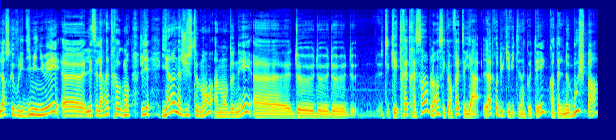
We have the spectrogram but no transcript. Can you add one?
lorsque vous les diminuez, les salaires nets réaugmentent. Je veux dire, il y a un ajustement à un moment donné de, de, de, de qui est très très simple, hein, c'est qu'en fait, il y a la productivité d'un côté, quand elle ne bouge pas,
